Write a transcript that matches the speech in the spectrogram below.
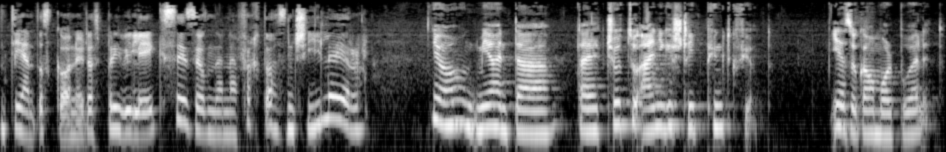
Und die haben das gar nicht als Privileg gesehen, sondern einfach als ein Skilehrer. Ja, und wir haben da, da hat schon zu einigen Streitpunkten geführt. Ich habe sogar mal gebrüllt.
